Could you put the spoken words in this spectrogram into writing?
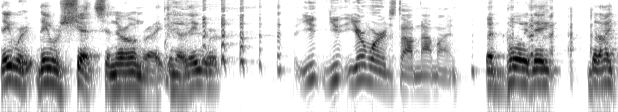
they were they were shits in their own right. You know, they were you, you your words, Tom, not mine. but boy, they but I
